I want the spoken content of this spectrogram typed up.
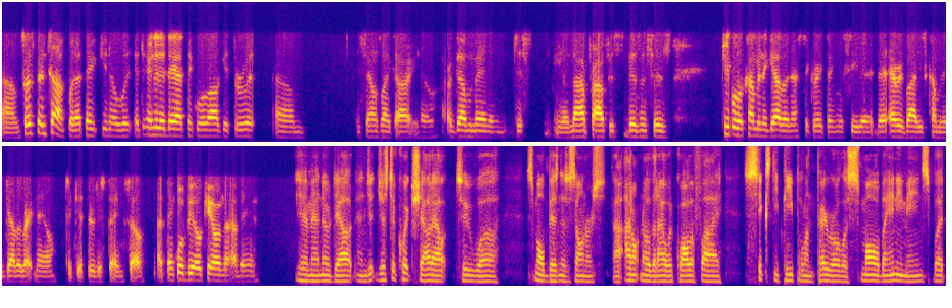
um, so it's been tough but I think you know at the end of the day I think we'll all get through it um, it sounds like our you know our government and just you know nonprofits businesses people are coming together, and that's the great thing to see that that everybody's coming together right now to get through this thing. So I think we'll be okay on the other end. Yeah, man, no doubt. And j- just a quick shout out to uh, small business owners. I-, I don't know that I would qualify 60 people on payroll as small by any means, but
